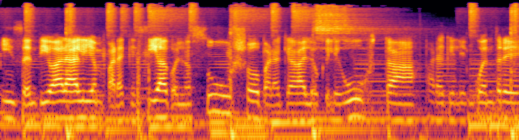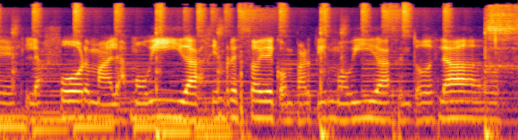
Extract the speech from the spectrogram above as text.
incentivar a alguien para que siga con lo suyo, para que haga lo que le gusta, para que le encuentre la forma, las movidas, siempre soy de compartir movidas en todos lados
